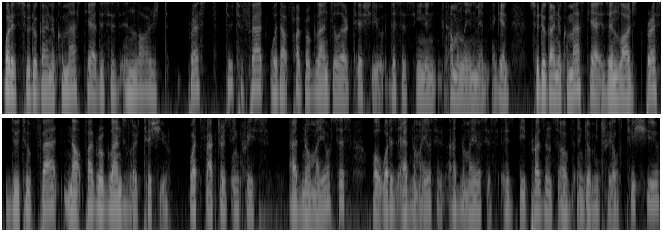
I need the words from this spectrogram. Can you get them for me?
What is pseudogynecomastia? This is enlarged breast due to fat without fibroglandular tissue. This is seen in commonly in men. Again, pseudogynecomastia is enlarged breast due to fat, not fibroglandular tissue. What factors increase adenomyosis. Well, what is adenomyosis? Adenomyosis is the presence of endometrial tissue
